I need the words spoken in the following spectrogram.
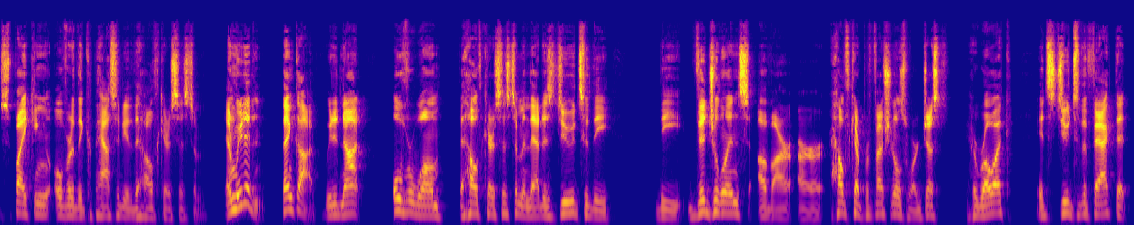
spiking over the capacity of the healthcare system. And we didn't. Thank God. We did not overwhelm the healthcare system. And that is due to the, the vigilance of our, our healthcare professionals who are just heroic it's due to the fact that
